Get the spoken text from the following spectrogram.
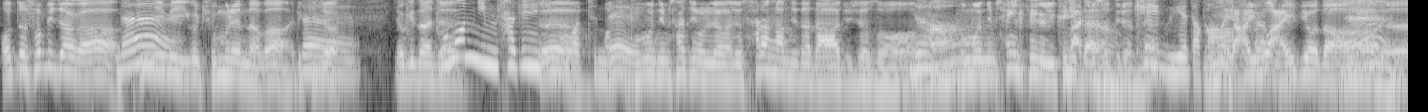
어떤 소비자가 네. 손님이 이걸 주문했나 봐. 이렇게 네. 저 여기다 저 부모님 사진이신 예, 것 같은데. 부모님 사진 올려가지고 사랑합니다 낳아주셔서 네. 부모님 생일 케이크를 이렇게 그러니까요. 맞춰서 드렸네. 케이크 위에다가. 너무 야 이거 아이디어다. 네. 예.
